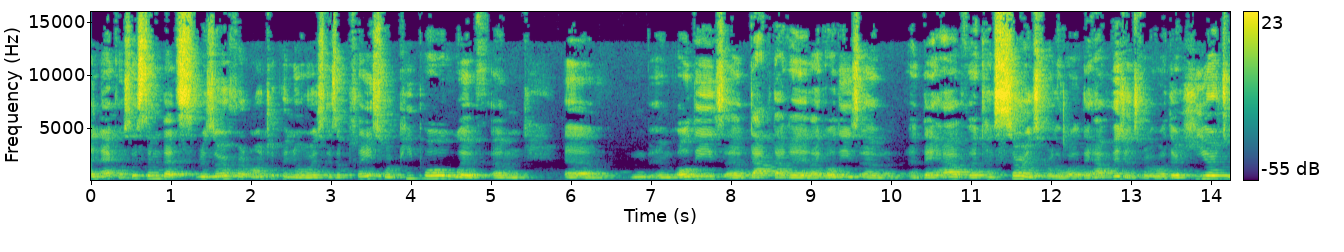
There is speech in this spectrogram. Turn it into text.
an ecosystem that's reserved for entrepreneurs is a place where people with um, um, all these uh, like all these, um, they have uh, concerns for the world, they have visions for the world. They're here to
